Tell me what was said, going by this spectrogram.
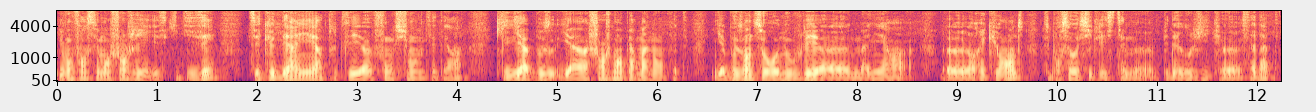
ils vont forcément changer. Et ce qu'ils disaient, c'est que derrière toutes les fonctions, etc., qu'il y, a il y a un changement permanent en fait. Il y a besoin de se renouveler euh, de manière euh, récurrente. C'est pour ça aussi que les systèmes pédagogiques s'adaptent.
